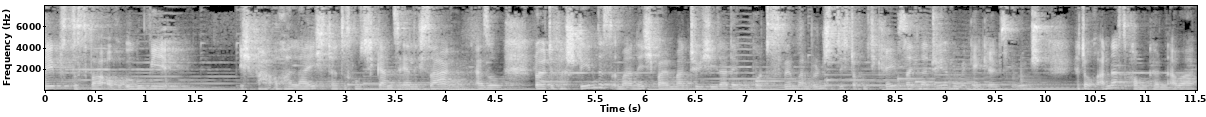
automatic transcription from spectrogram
Krebs, das war auch irgendwie ich war auch erleichtert, das muss ich ganz ehrlich sagen. Also Leute verstehen das immer nicht, weil man natürlich jeder denkt, um Gottes Willen, man wünscht sich doch nicht Krebs. Sag ich, natürlich habe ich mir keinen Krebs gewünscht. Hätte auch anders kommen können. Aber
